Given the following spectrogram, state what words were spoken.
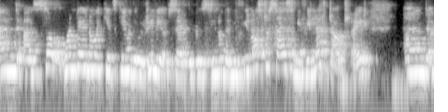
and uh, so one day, you know, my kids came and they were really upset because you know then if you feel ostracized and you feel left out, right? And uh,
